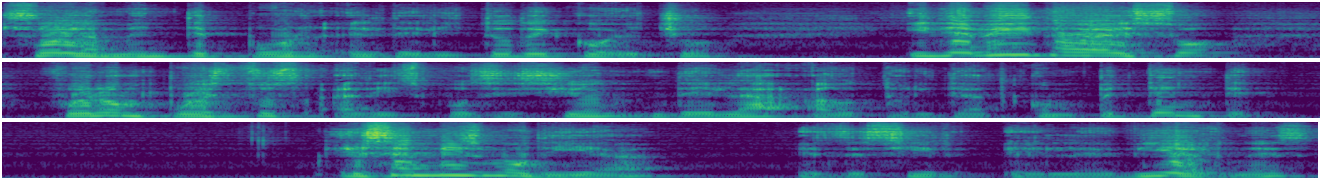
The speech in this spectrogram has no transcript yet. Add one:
solamente por el delito de cohecho, y debido a eso fueron puestos a disposición de la autoridad competente. Ese mismo día, es decir, el viernes,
